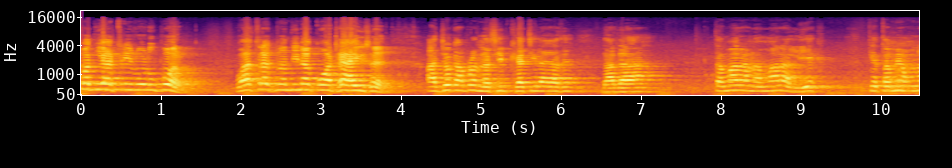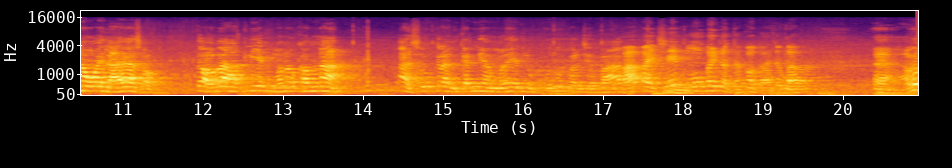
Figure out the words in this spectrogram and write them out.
પદયાત્રી રોડ ઉપર. વાત્રક નદીના કોઠે આવ્યું છે. આ જો કે આપણા નસીબ ખેંચી રહ્યા છે. દાદા તમારા ને અમારા લેખ કે તમે અમને અહીં લાયા છો તો હવે આટલી એક મનોકામના આ છોકરા ને કન્યા મળે એટલું પૂરું કરજો બાપ. બાપા છે મુંબઈ નો ધક્કો ખાધો બાપ. હવે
